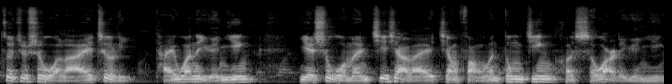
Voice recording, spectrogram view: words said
这就是我来这里台湾的原因，也是我们接下来将访问东京和首尔的原因。”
